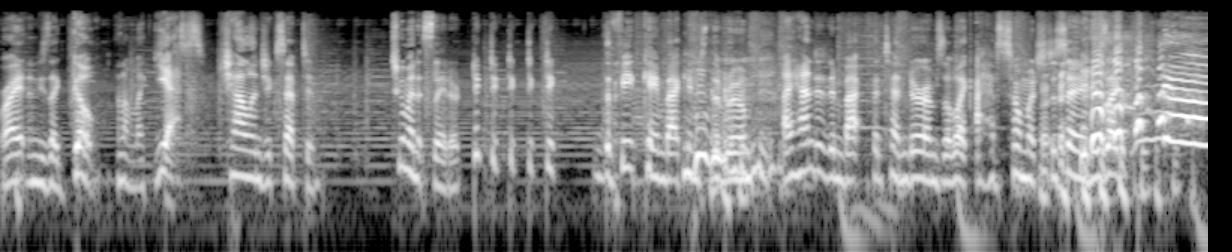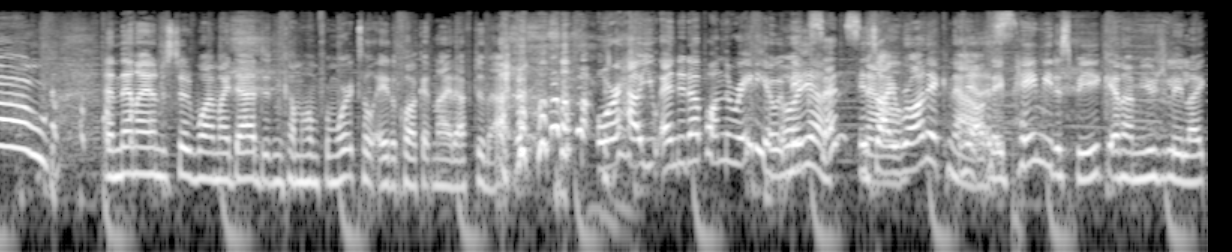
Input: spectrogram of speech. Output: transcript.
right? And he's like, go. And I'm like, yes, challenge accepted. Two minutes later, tick, tick, tick, tick, tick. The feet came back into the room. I handed him back the 10 dirhams. I'm like, I have so much to say. And he's like, no. And then I understood why my dad didn't come home from work till eight o'clock at night after that. or how you ended up on the radio. It Oh, makes yeah. sense. It's ironic now. Yes. They pay me to speak, and I'm usually like,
